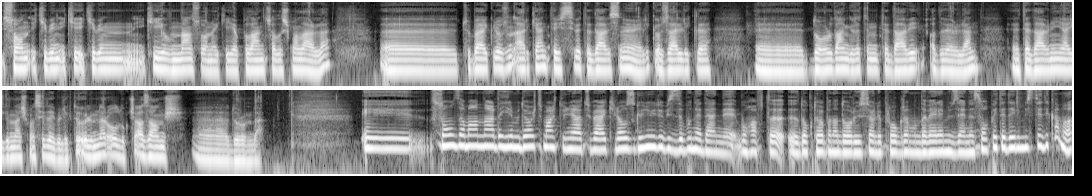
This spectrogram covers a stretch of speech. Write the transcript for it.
son 2002-2002 yılından sonraki yapılan çalışmalarla e, tüberkülozun erken teşhis ve tedavisine yönelik özellikle e, doğrudan gözetimli tedavi adı verilen e, tedavinin yaygınlaşmasıyla birlikte ölümler oldukça azalmış e, durumda. E, son zamanlarda 24 Mart Dünya Tüberküloz Günü'ydü. Biz de bu nedenle bu hafta e, Doktor Bana Doğruyu Söyle programında verem üzerine sohbet edelim istedik ama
